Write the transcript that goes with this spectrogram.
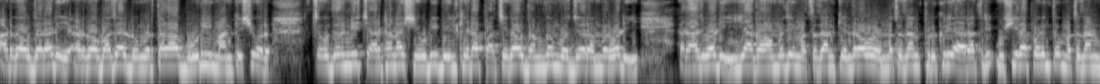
आडगाव दराडे आडगाव बाजार डोंगरतळा बोरी मानकेश्वर चौधरणी चारठाणा शेवडी बेलखेडा पाचेगाव धमधम वज्जर अंबरवाडी राजवाडी या गावामध्ये मतदान केंद्रावर मतदान प्रक्रिया रात्री उशिरापर्यंत मतदान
